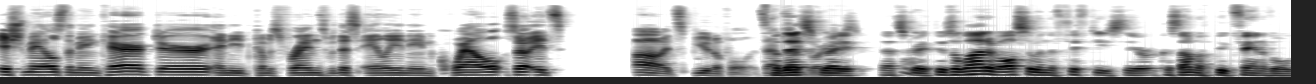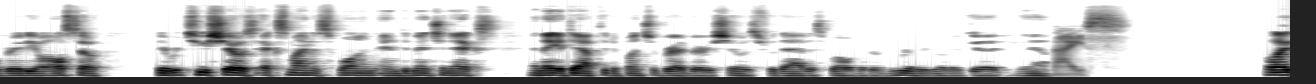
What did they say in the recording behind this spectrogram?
Ishmael's the main character, and he becomes friends with this alien named Quell. So it's oh, it's beautiful. It's Oh, that's gorgeous. great. That's great. There's a lot of also in the 50s there, because I'm a big fan of old radio. Also, there were two shows, X minus one and Dimension X, and they adapted a bunch of Bradbury shows for that as well that are really, really good. Yeah. Nice. Well,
